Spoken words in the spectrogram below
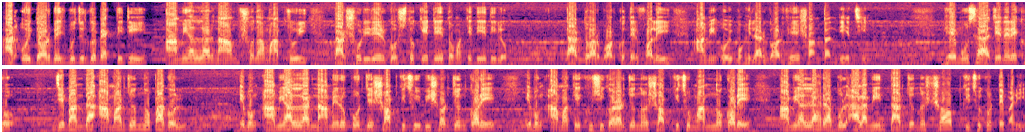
আর ওই দরবেশ বুজুর্গ ব্যক্তিটি আমি আল্লাহর নাম শোনা মাত্রই তার শরীরের গোস্ত কেটে তোমাকে দিয়ে দিল। তার দোয়ার বরকতের ফলেই আমি ওই মহিলার গর্ভে সন্তান দিয়েছি। হে মুসা, জেনে রেখো, যে বান্দা আমার জন্য পাগল এবং আমি আল্লাহর নামের ওপর যে সবকিছুই বিসর্জন করে এবং আমাকে খুশি করার জন্য সবকিছু মান্য করে, আমি আল্লাহ রাব্বুল আলামিন তার জন্য সব কিছু করতে পারি।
